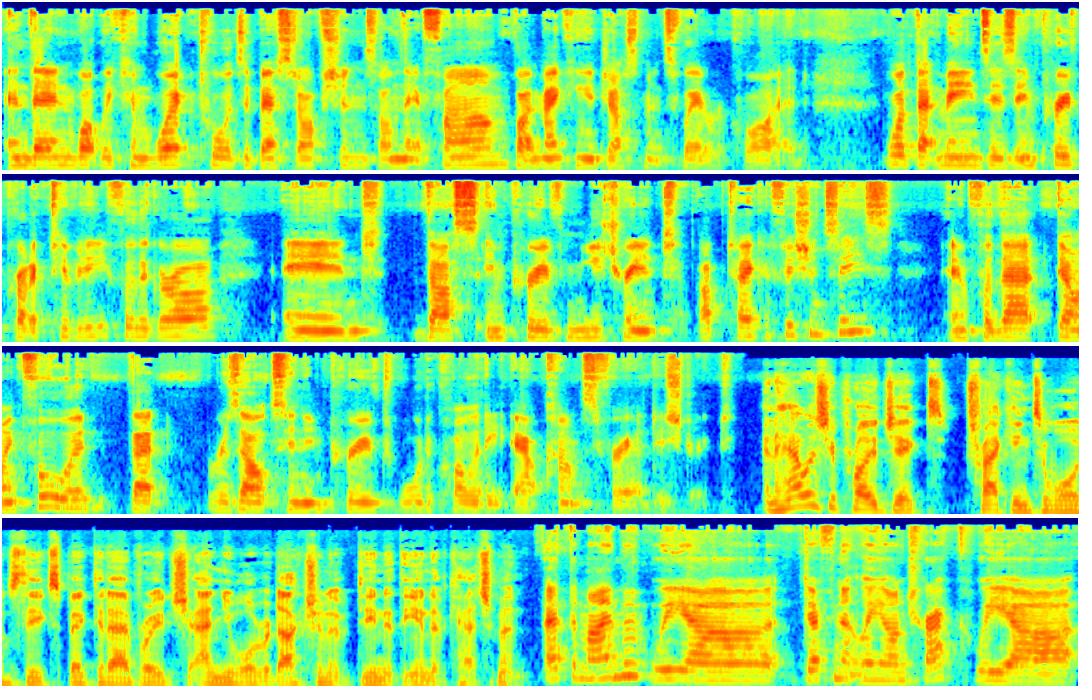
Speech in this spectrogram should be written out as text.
And then what we can work towards the best options on their farm by making adjustments where required. What that means is improved productivity for the grower and thus improve nutrient uptake efficiencies. And for that, going forward, that results in improved water quality outcomes for our district. And how is your project tracking towards the expected average annual reduction of DIN at the end of catchment? At the moment, we are definitely on track. We are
